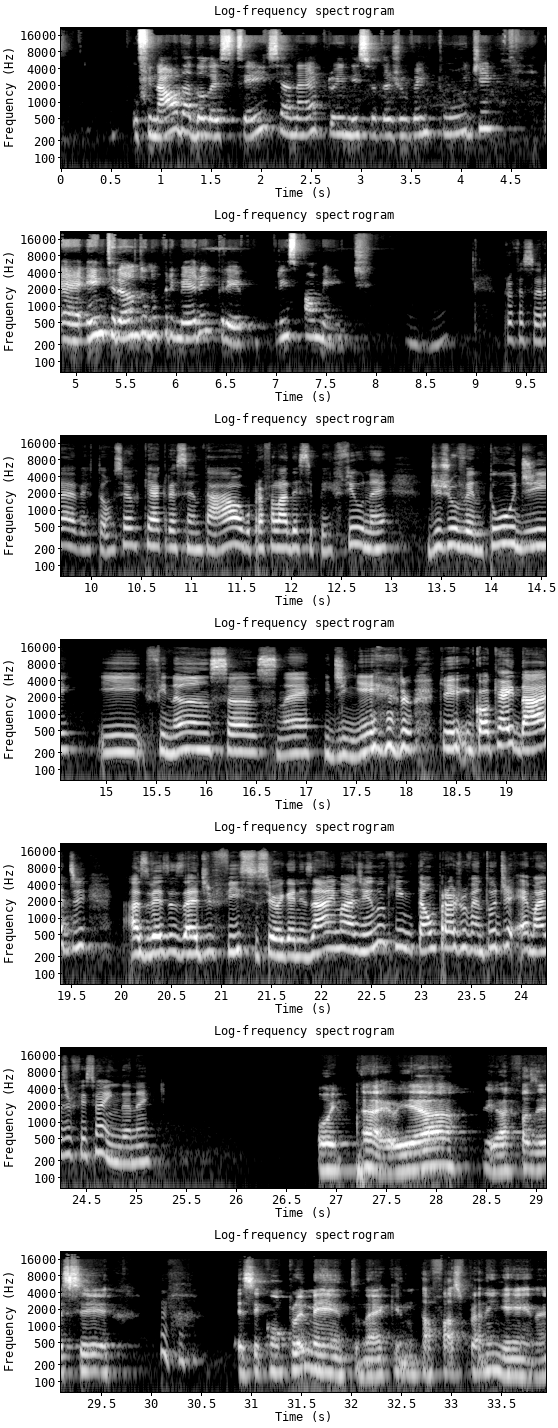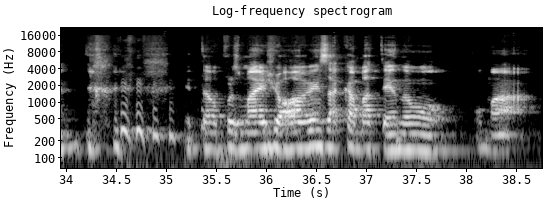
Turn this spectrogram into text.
o final da adolescência, né, para o início da juventude, é, entrando no primeiro emprego, principalmente. Uhum. Professor Everton, o senhor quer acrescentar algo para falar desse perfil, né, de juventude e finanças, né, e dinheiro, que em qualquer idade às vezes é difícil se organizar. Imagino que então para a juventude é mais difícil ainda, né? Oi, é, eu ia, ia fazer esse esse complemento, né, que não está fácil para ninguém, né? então, para os mais jovens acaba tendo uma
